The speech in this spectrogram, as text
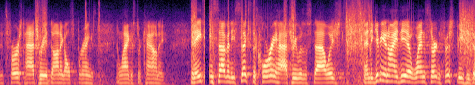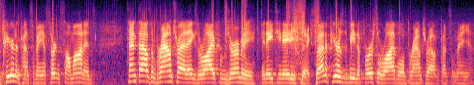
its first hatchery at Donegal Springs in Lancaster County. In 1876, the Corry hatchery was established. And to give you an idea when certain fish species appeared in Pennsylvania, certain salmonids, 10,000 brown trout eggs arrived from Germany in 1886. So that appears to be the first arrival of brown trout in Pennsylvania.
